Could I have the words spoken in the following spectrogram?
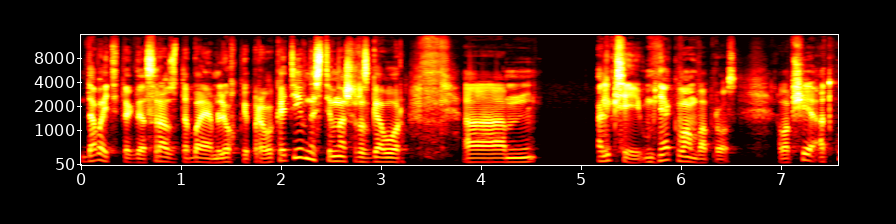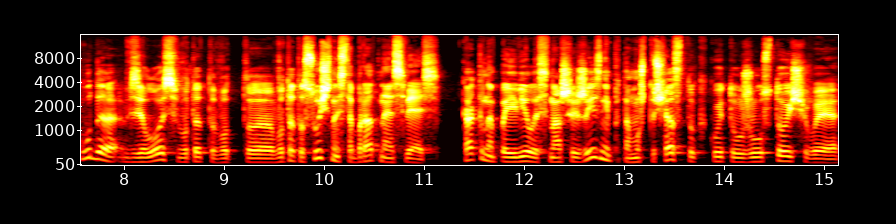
давайте тогда сразу добавим легкой провокативности в наш разговор. Э, Алексей, у меня к вам вопрос. А вообще, откуда взялась вот эта, вот, э, вот эта сущность, обратная связь? Как она появилась в нашей жизни? Потому что сейчас это какой-то уже устойчивый,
